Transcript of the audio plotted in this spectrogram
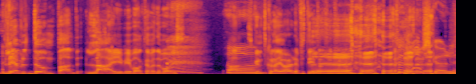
Blev dumpad live i Vakna med The Voice. Ja, skulle inte kunna göra det för tittarsiffrorna. För vår skull.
